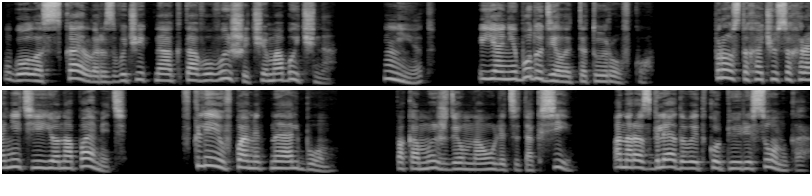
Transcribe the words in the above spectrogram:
Голос Скайлор звучит на октаву выше, чем обычно. Нет, я не буду делать татуировку. Просто хочу сохранить ее на память. Вклею в памятный альбом. Пока мы ждем на улице такси, она разглядывает копию рисунка,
